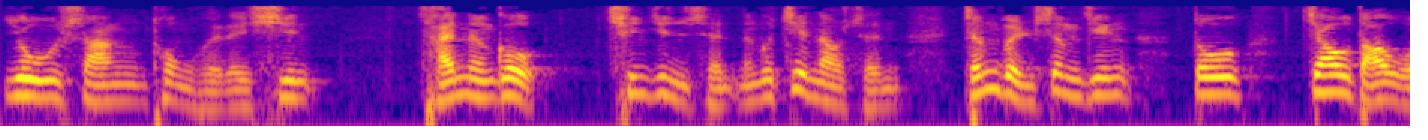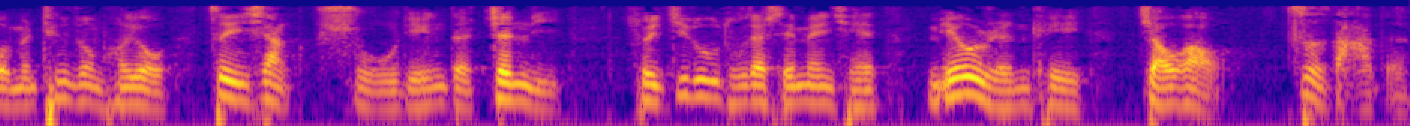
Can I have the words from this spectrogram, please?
忧伤痛悔的心，才能够亲近神，能够见到神。整本圣经都教导我们听众朋友这一项属灵的真理。所以基督徒在神面前，没有人可以骄傲自大的。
